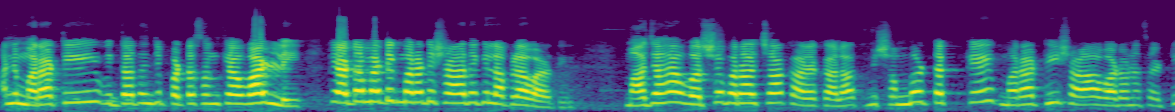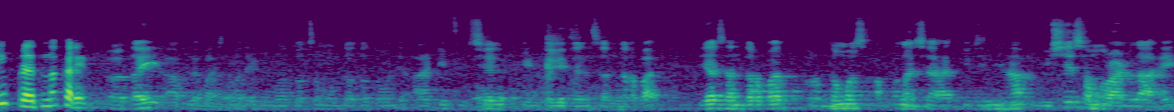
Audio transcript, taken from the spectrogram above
आणि मराठी विद्यार्थ्यांची पटसंख्या वाढली की ऑटोमॅटिक मराठी शाळा देखील आपल्या वाढतील. माझ्या ह्या वर्षभराच्या कार्यकालात मी शंभर टक्के मराठी शाळा वाढवण्यासाठी प्रयत्न करेन. ताई आपल्या भाषणामध्ये एक महत्त्वाचा मुद्दा होता तो म्हणजे आर्टिफिशियल इंटेलिजन्स संदर्भात. या संदर्भात प्रथमच आपण अशा आहात की ज्यांनी हा विषय समोर आणला आहे.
